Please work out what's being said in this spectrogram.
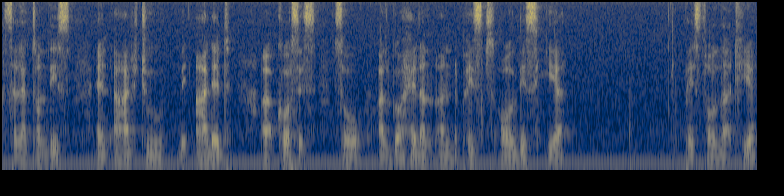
select on this and add to the added uh, courses. So I'll go ahead and, and paste all this here. Paste all that here.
